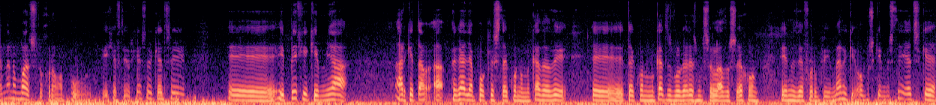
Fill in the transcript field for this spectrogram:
εμένα μου άρεσε το χρώμα που είχε αυτή η ορχήστρα και έτσι ε, υπήρχε και μια αρκετά μεγάλη απόκληση στα οικονομικά, δηλαδή ε, τα οικονομικά της Βουλγαρίας με της Ελλάδος έχουν, είναι διαφοροποιημένα και όπως και οι μισθοί, έτσι και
